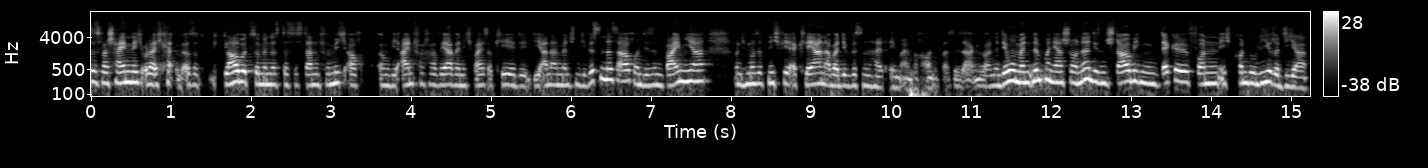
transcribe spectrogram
es wahrscheinlich, oder ich kann, also ich glaube zumindest, dass es dann für mich auch irgendwie einfacher wäre, wenn ich weiß, okay, die, die anderen Menschen, die wissen das auch und die sind bei mir und ich muss jetzt nicht viel erklären, aber die wissen halt eben einfach auch nicht, was sie sagen sollen. In dem Moment nimmt man ja schon ne, diesen staubigen Deckel von ich kondoliere dir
